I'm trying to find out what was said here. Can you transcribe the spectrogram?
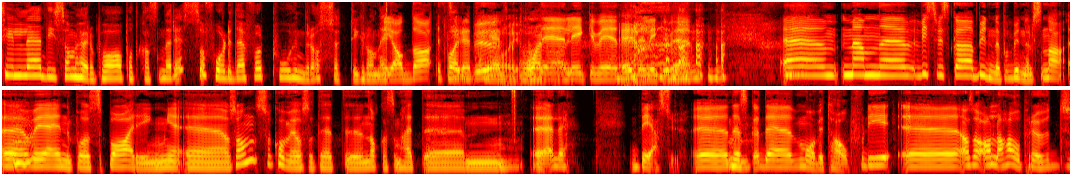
til de som hører på podkasten deres, så får de det for 270 kroner. Ja da, For et tilbud. helt år. Det liker vi. Det, det liker vi. Eh, men eh, hvis vi skal begynne på begynnelsen, da, eh, og vi er inne på sparing og sånn, så kommer vi også til et, noe som heter Eller BSU. Eh, det, skal, det må vi ta opp. Fordi eh, altså, alle har jo prøvd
